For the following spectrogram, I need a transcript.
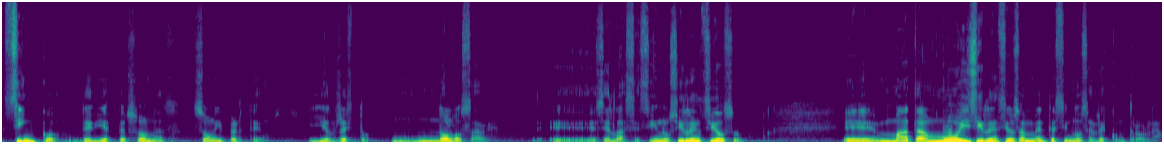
5 de 10 personas son hipertensos y el resto no lo sabe. Eh, es el asesino silencioso, eh, mata muy silenciosamente si no se le controla.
